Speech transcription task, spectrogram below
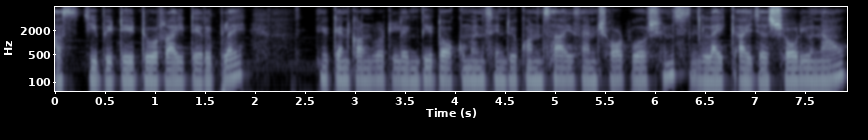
ask gpt to write a reply you can convert lengthy documents into concise and short versions like i just showed you now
